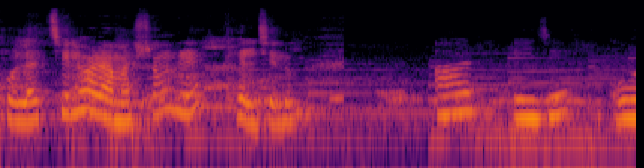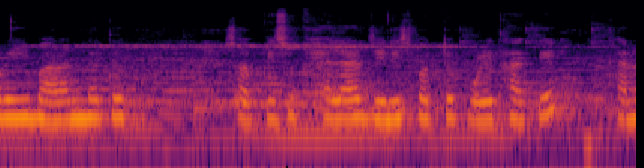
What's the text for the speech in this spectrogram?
ফোলাচ্ছিল আর আমার সঙ্গে খেলছিল। আর এই যে ওর এই বারান্দাতে সব কিছু খেলার জিনিসপত্র পড়ে থাকে। কেন?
